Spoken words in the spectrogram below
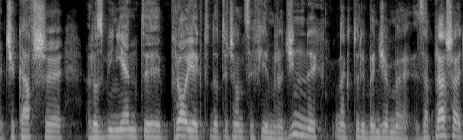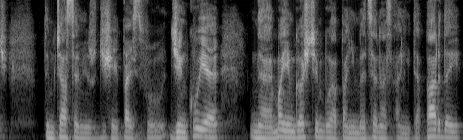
e, ciekawszy, rozwinięty projekt dotyczący firm rodzinnych, na który będziemy zapraszać. Tymczasem już dzisiaj Państwu dziękuję. E, Moim gościem była pani mecenas Anita Pardej.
